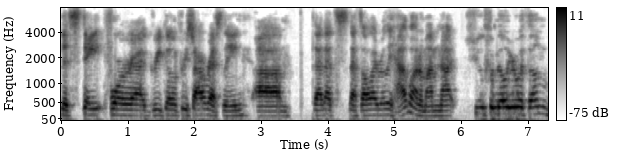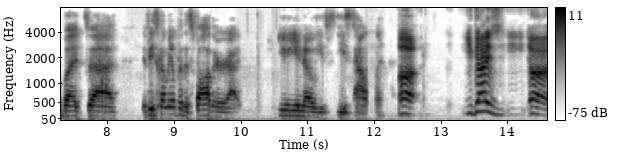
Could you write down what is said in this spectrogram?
the state for uh, Greco and freestyle wrestling. Um, that that's that's all I really have on him. I'm not too familiar with him, but uh, if he's coming up with his father, I, you you know he's he's talented. Uh, you guys, uh,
